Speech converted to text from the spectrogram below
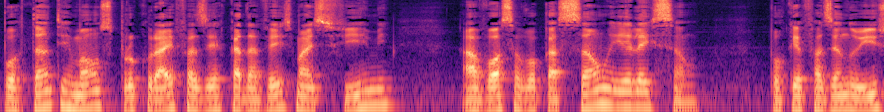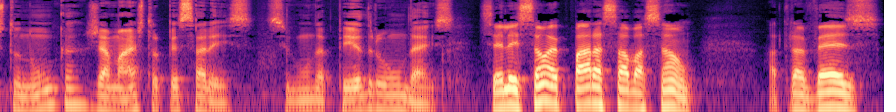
Portanto, irmãos, procurai fazer cada vez mais firme a vossa vocação e eleição, porque fazendo isto nunca, jamais tropeçareis. 2 Pedro 1,10 Se a eleição é para a salvação, através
